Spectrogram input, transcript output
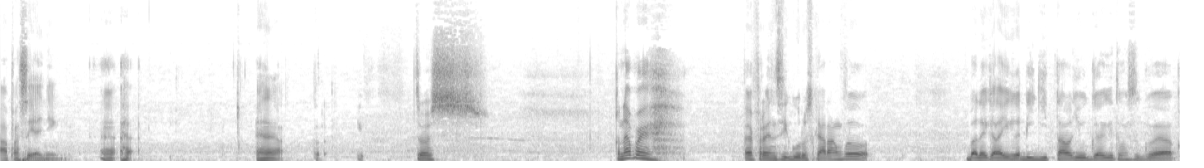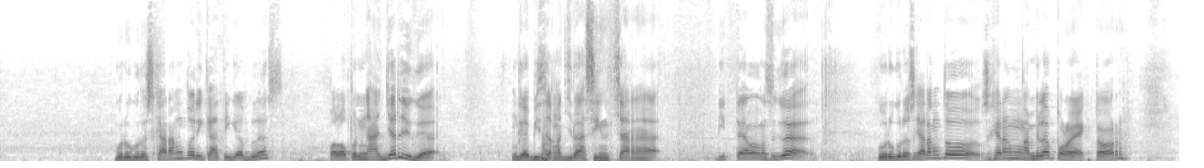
Apa sih anjing? Terus kenapa ya? Referensi guru sekarang tuh balik lagi ke digital juga gitu maksud gue guru-guru sekarang tuh di K13 walaupun ngajar juga nggak bisa ngejelasin secara detail. Maksud gue guru-guru sekarang tuh sekarang mengambil proyektor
